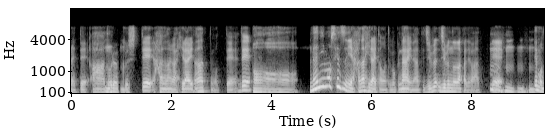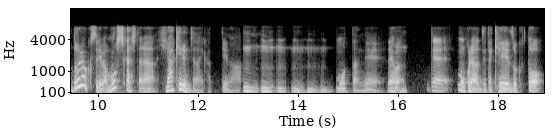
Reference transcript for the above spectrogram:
れて、ああ、うん努力して花が開いたなって思って、で、ああ。何もせずに花開いたのって僕ないなって自分自分の中ではあって、うん、うん、うん。で、も努力すればもしかしたら開けるんじゃないかっていうのはうん、うん、うん、うん、うん。思ったんで、でうんまあでもうこれは絶対継続と、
